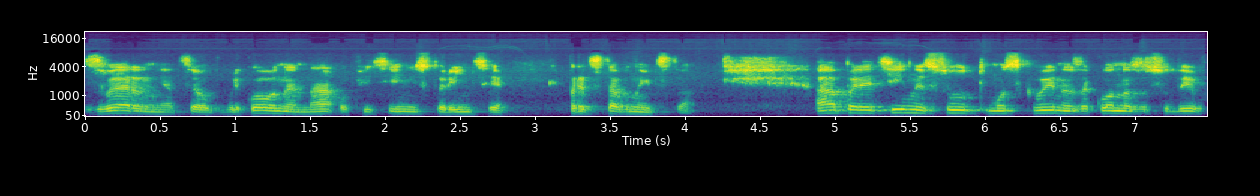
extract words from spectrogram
Звернення це опубліковане на офіційній сторінці представництва. Апеляційний суд Москви незаконно засудив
